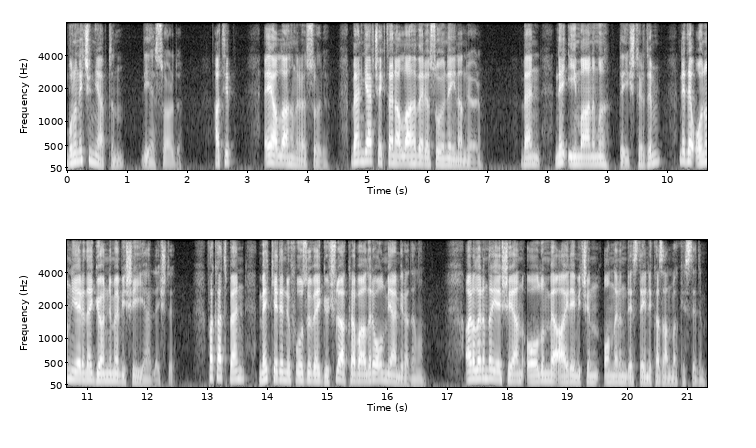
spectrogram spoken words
bunun için yaptın diye sordu. Hatip, ey Allah'ın Resulü, ben gerçekten Allah'a ve Resulüne inanıyorum. Ben ne imanımı değiştirdim ne de onun yerine gönlüme bir şey yerleşti. Fakat ben Mekke'de nüfuzu ve güçlü akrabaları olmayan bir adamım. Aralarında yaşayan oğlum ve ailem için onların desteğini kazanmak istedim,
